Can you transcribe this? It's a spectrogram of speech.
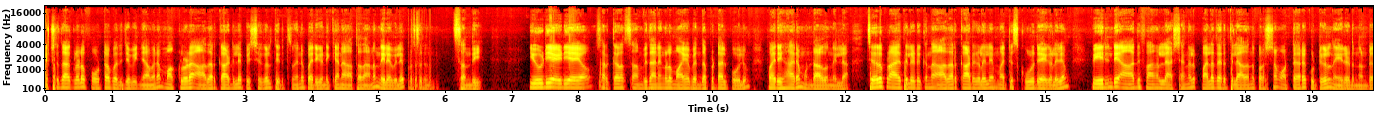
രക്ഷിതാക്കളുടെ ഫോട്ടോ പതിച്ച വിജ്ഞാപനം മക്കളുടെ ആധാർ കാർഡിലെ പിശകുകൾ തിരുത്തുന്നതിന് പരിഗണിക്കാനാകാത്തതാണ് നിലവിലെ പ്രതിസന്ധി യു ഡി ഐ ഡിയായോ സർക്കാർ സംവിധാനങ്ങളുമായോ ബന്ധപ്പെട്ടാൽ പോലും പരിഹാരം ഉണ്ടാകുന്നില്ല. ചെറുപ്രായത്തിലെടുക്കുന്ന ആധാർ കാർഡുകളിലും മറ്റ് സ്കൂൾ രേഖകളിലും പേരിന്റെ ആദ്യ ഭാഗങ്ങളിലെ അക്ഷരങ്ങൾ പലതരത്തിലാകുന്ന പ്രശ്നം ഒട്ടേറെ കുട്ടികൾ നേരിടുന്നുണ്ട്.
